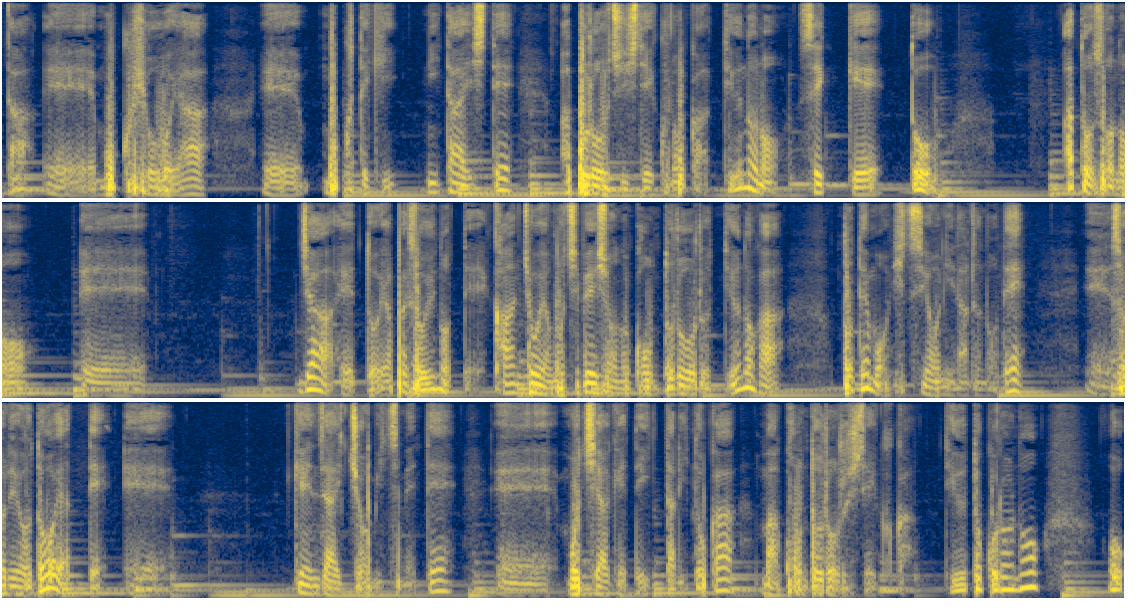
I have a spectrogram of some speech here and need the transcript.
た、えー、目標や、え目的に対してアプローチしていくのかっていうのの設計とあとその、えじゃあ、えっと、やっぱりそういうのって感情やモチベーションのコントロールっていうのがとても必要になるので、えそれをどうやって、え現在地を見つめて、え持ち上げていったりとか、まあ、コントロールしていくかっていうところのを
